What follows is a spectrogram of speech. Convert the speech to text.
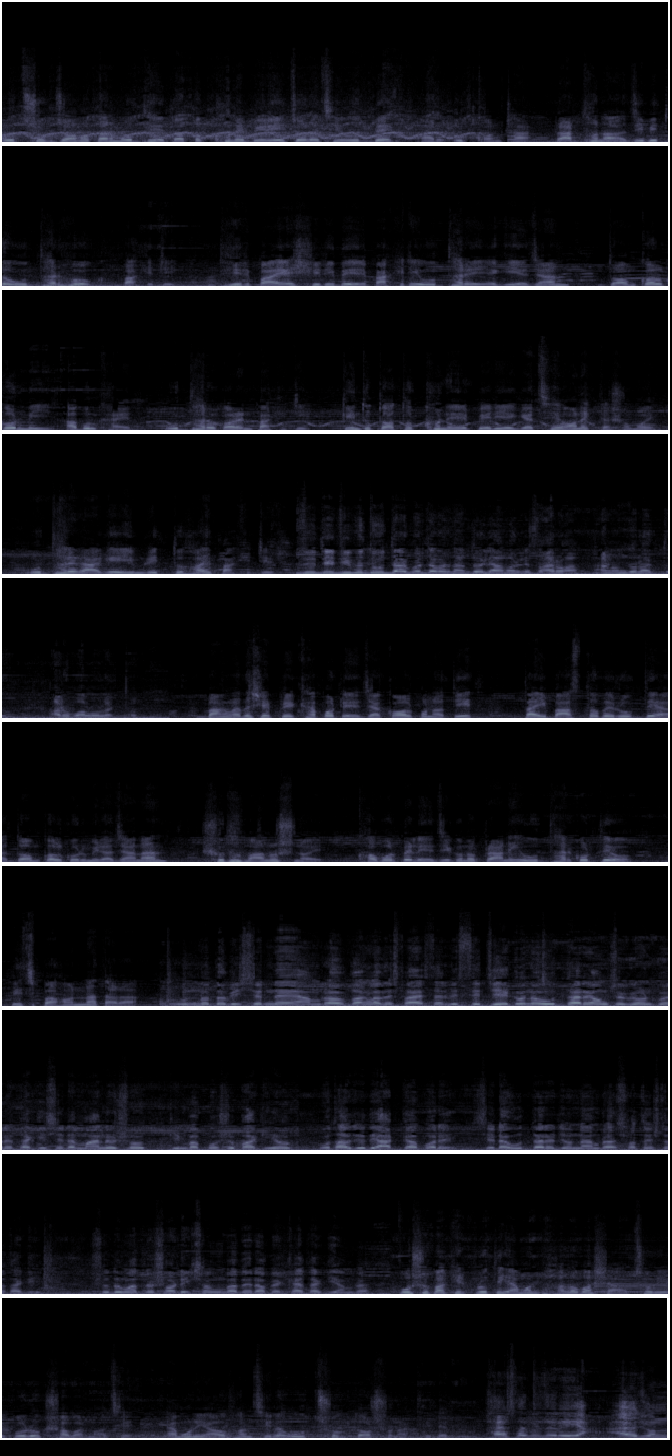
উৎসুক জনতার মধ্যে ততক্ষণে বেড়েই চলেছে উদ্বেগ আর উৎকণ্ঠা। প্রার্থনা জীবিত উদ্ধার হোক পাখিটি। ধীর পায়ে সিঁড়ি বেয়ে পাখিটি উদ্ধারে এগিয়ে যান দমকল কর্মী আবুল খায়ের। উদ্ধারও করেন পাখিটি। কিন্তু ততক্ষণে পেরিয়ে গেছে অনেকটা সময়। উদ্ধারের আগেই মৃত্যু হয় পাখিটির। যদি জীবিত উদ্ধার করতে পারতাম তাহলে আমার কাছে আরও আনন্দ লাগতো আরও ভালো লাগতো। বাংলাদেশের প্রেক্ষাপটে যা কল্পনাতীত তাই বাস্তবে রূপ দেয়া দমকল কর্মীরা জানান শুধু মানুষ নয় খবর পেলে যে কোনো প্রাণী উদ্ধার করতেও পিছপা হন না তারা। উন্নত বিশ্বের ন্যায় আমরা বাংলাদেশ ফায়ার সার্ভিসে যে কোনো উদ্ধারে অংশগ্রহণ করে থাকি সেটা মানুষ হোক কিংবা পশু পাখি হোক কোথাও যদি আটকা পড়ে সেটা উদ্ধারের জন্য আমরা সচেষ্ট থাকি। শুধুমাত্র সঠিক সংবাদের অপেক্ষায় থাকি আমরা। পশু পাখির প্রতি এমন ভালোবাসা ছড়িয়ে পড়ুক সবার মাঝে। এমনই আহ্বান ছিল উৎসুক দর্শনার্থীদের। ফায়ার সার্ভিসের এই আয়োজন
